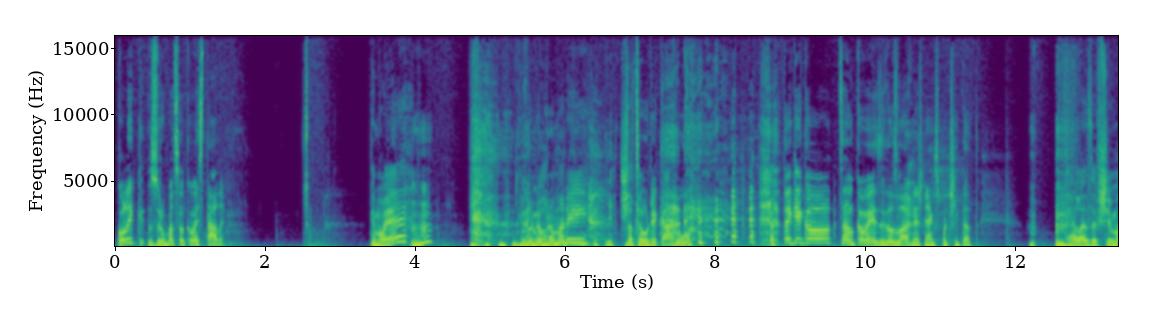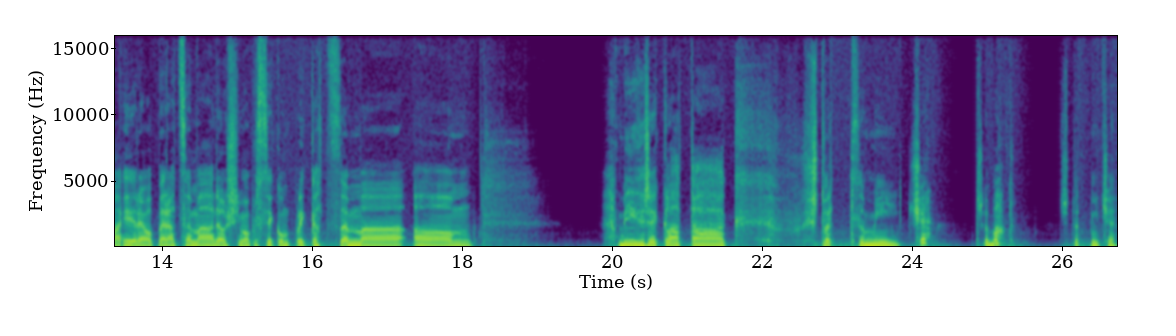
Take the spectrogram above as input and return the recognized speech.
kolik zhruba celkově stály? Ty moje? Mhm. jako dohromady? za celou dekádu? tak jako celkově si to zvládneš nějak spočítat. Hele, se všema i reoperacema, dalšíma prostě komplikacema. Um, bych řekla tak čtvrt míče třeba. Čtvrt míče.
